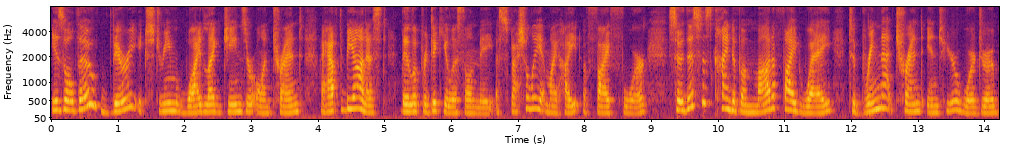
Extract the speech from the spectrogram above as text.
is although very extreme wide leg jeans are on trend, I have to be honest, they look ridiculous on me, especially at my height of 5'4". So this is kind of a modified way to bring that trend into your wardrobe.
